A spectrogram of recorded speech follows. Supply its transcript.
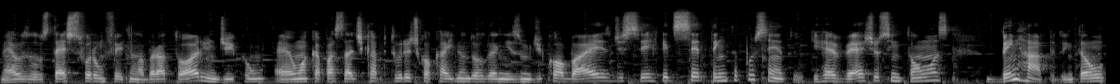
Né? Os, os, testes foram feitos em laboratório, indicam é, uma capacidade de captura de cocaína do organismo de cobaias de cerca de 70%, que reverte os sintomas bem rápido. Então,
